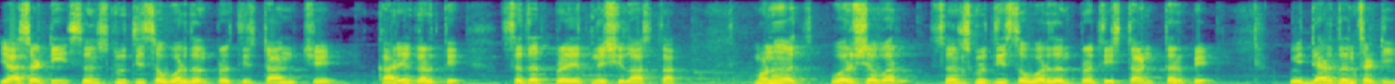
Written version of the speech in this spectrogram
यासाठी संस्कृती संवर्धन प्रतिष्ठानचे कार्यकर्ते सतत प्रयत्नशील असतात. म्हणूनच वर्षभर संस्कृती संवर्धन प्रतिष्ठानतर्फे विद्यार्थ्यांसाठी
